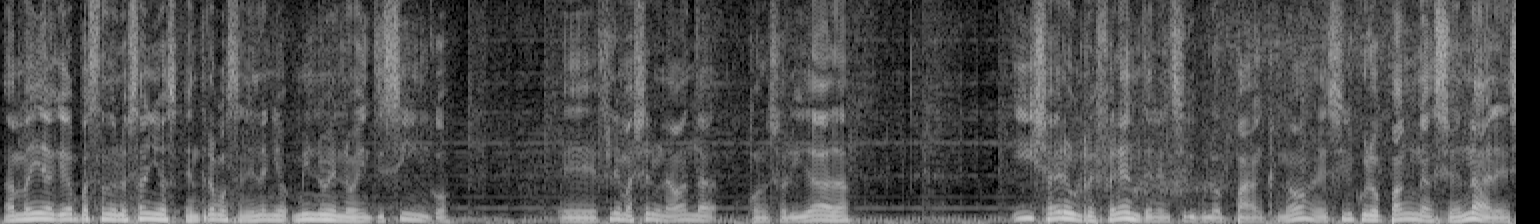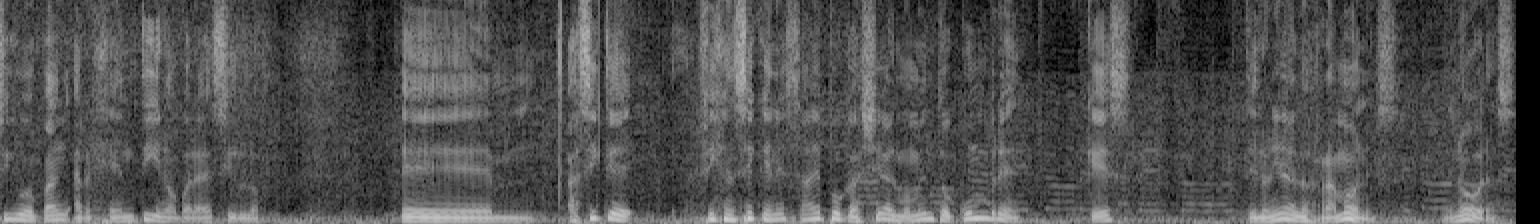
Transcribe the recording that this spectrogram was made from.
a medida que van pasando los años, entramos en el año 1995. Eh, Flema ya era una banda consolidada y ya era un referente en el círculo punk, ¿no? En el círculo punk nacional, en el círculo punk argentino, para decirlo. Eh, así que fíjense que en esa época llega el momento cumbre, que es telonía de los Ramones, en obras.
